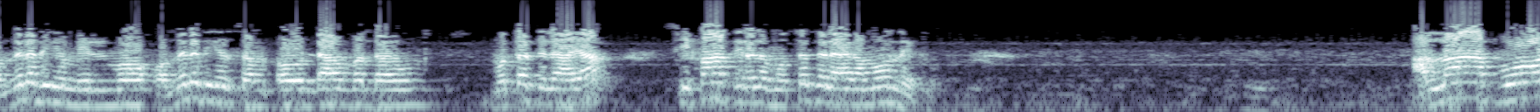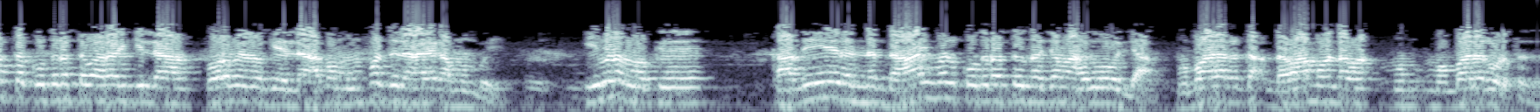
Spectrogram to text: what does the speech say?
ഒന്നിലധികം മിൽമോ ഒന്നിലധികം സംഭവം ഉണ്ടാകുമ്പോ എന്താകും മൊത്തത്തിലായ സിഫാത്തിലുള്ള മൊത്തത്തിലായ കമ്മവും നിൽക്കും. അള്ളാഹ പോത്ത കുതിരത്ത് പറയിക്കില്ല പുറമെ നോക്കിയല്ല. അപ്പൊ മുമ്പത്തിലായ കമ്മും പോയി. ഇവിടെ നോക്ക് കഥയിൽ തന്നെ ദായ്മൽ കുതിരത്ത് എന്ന് വെച്ചാൽ മഹത്വമില്ല മുബാല ദവാമോണ്ട മുബാല കൊടുത്തത്.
